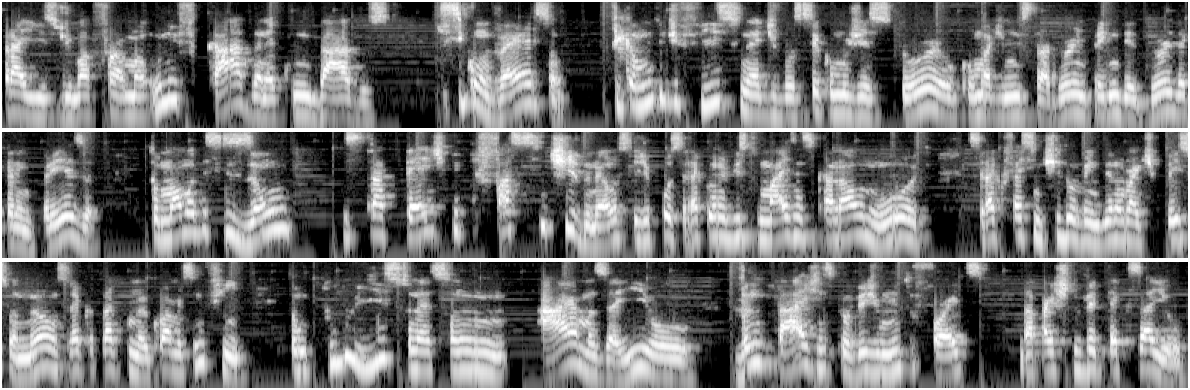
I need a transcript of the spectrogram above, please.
para isso de uma forma unificada, né, com dados que se conversam, fica muito difícil, né, de você como gestor ou como administrador, empreendedor daquela empresa, tomar uma decisão estratégica que faça sentido, né? Ou seja, pô, será que eu invisto mais nesse canal ou no outro? Será que faz sentido eu vender no marketplace ou não? Será que eu trago para o meu e-commerce? Enfim, então tudo isso, né, são armas aí ou vantagens que eu vejo muito fortes na parte do VTEX IO.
